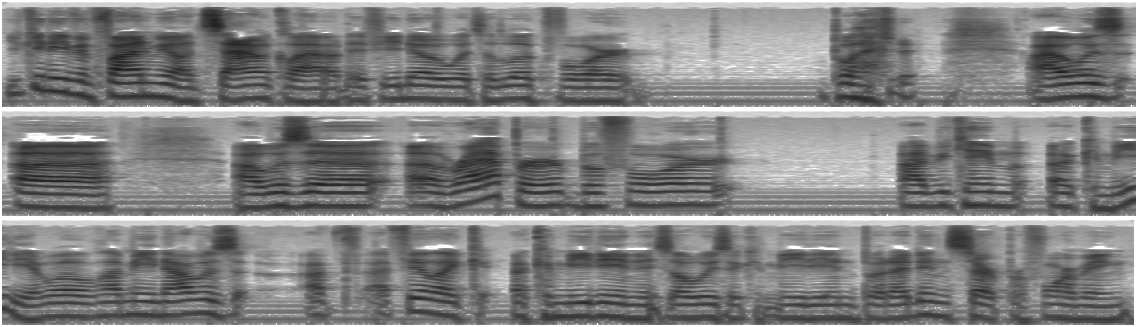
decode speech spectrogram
You can even find me on SoundCloud if you know what to look for. But I was uh I was a, a rapper before I became a comedian. Well, I mean, I was I, I feel like a comedian is always a comedian, but I didn't start performing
